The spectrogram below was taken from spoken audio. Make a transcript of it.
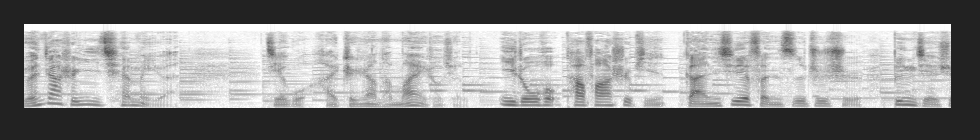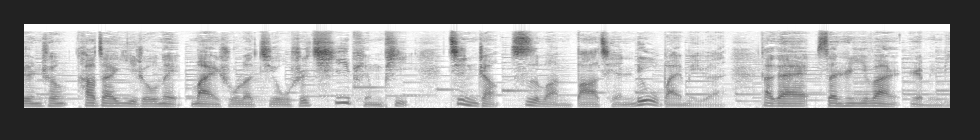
原价是一千美元。结果还真让他卖出去了。一周后，他发视频感谢粉丝支持，并且宣称他在一周内卖出了九十七瓶屁，进账四万八千六百美元，大概三十一万人民币。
